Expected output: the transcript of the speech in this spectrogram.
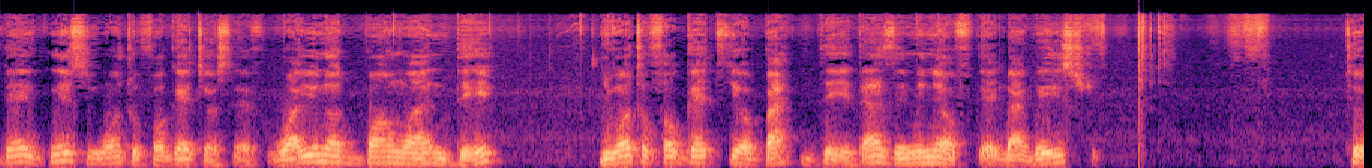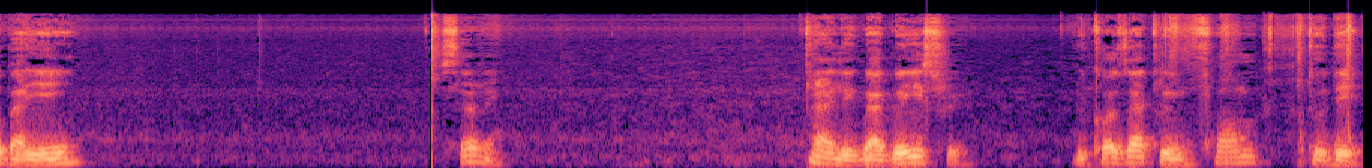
Then it means you want to forget yourself. Were you not born one day? You want to forget your birthday. That's the meaning of ẹ gbàgbé history. Tí ò bá. Sorry. A lè gbàgbé history because that will inform today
